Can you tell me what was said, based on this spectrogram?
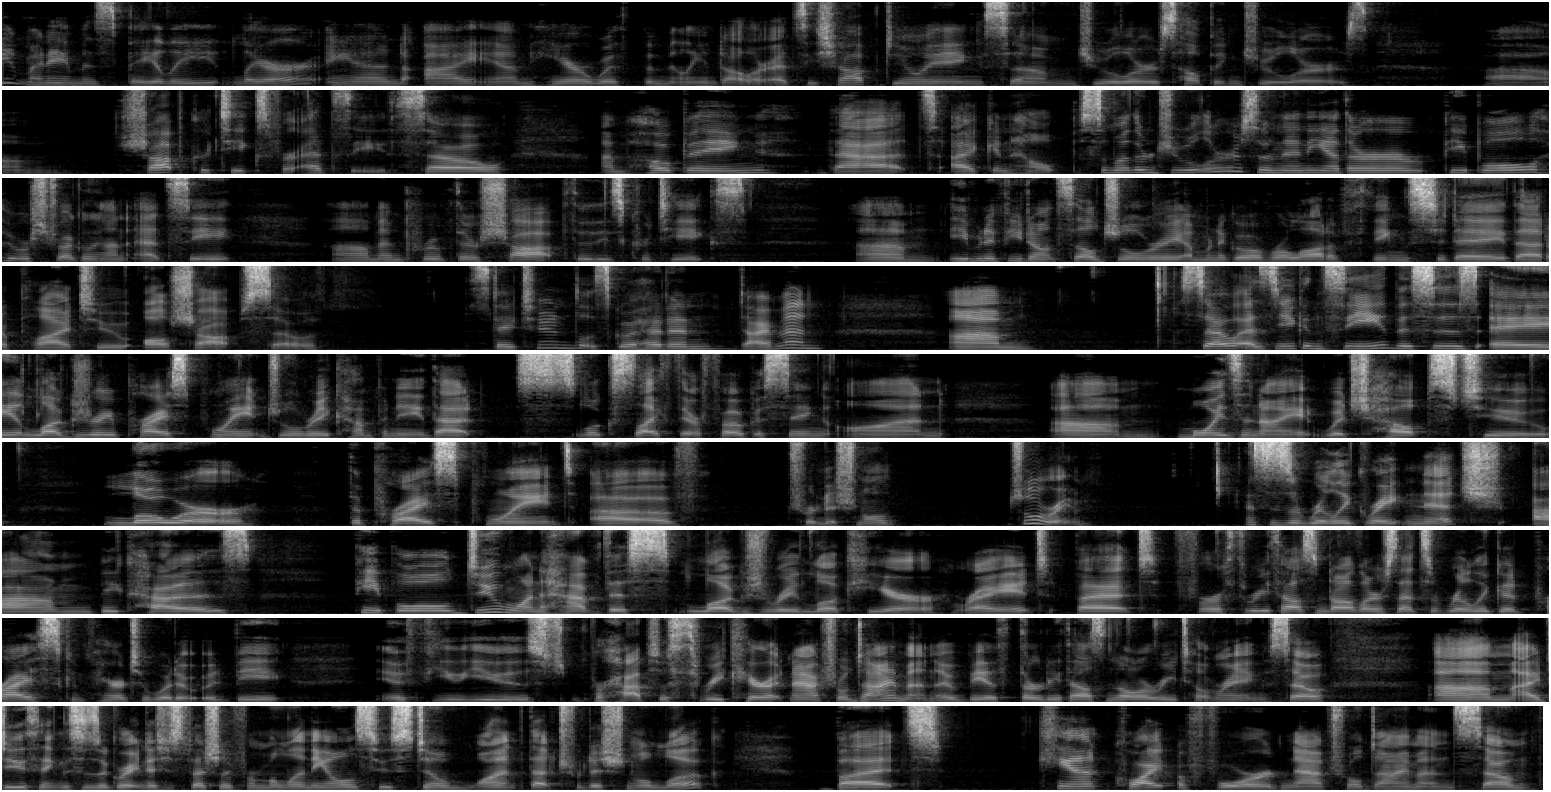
My name is Bailey Lair, and I am here with the Million Dollar Etsy Shop doing some jewelers helping jewelers um, shop critiques for Etsy. So I'm hoping that I can help some other jewelers and any other people who are struggling on Etsy um, improve their shop through these critiques. Um, even if you don't sell jewelry, I'm going to go over a lot of things today that apply to all shops. So stay tuned. Let's go ahead and dive in. So as you can see, this is a luxury price point jewelry company that looks like they're focusing on um, moissanite, which helps to lower the price point of traditional jewelry. This is a really great niche um, because people do want to have this luxury look here, right? But for $3,000, that's a really good price compared to what it would be if you used perhaps a three carat natural diamond. It would be a $30,000 retail ring. So um, I do think this is a great niche, especially for millennials who still want that traditional look, but can't quite afford natural diamonds. So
